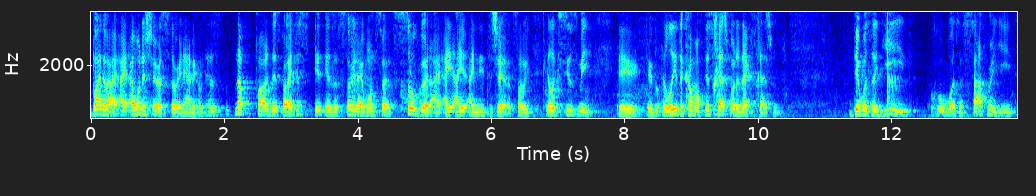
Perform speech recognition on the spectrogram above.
by the way, I, I want to share a story, an anecdote. It has not part of this, but I just it is a story that I once saw. It's so good, I, I, I need to share it. So you'll excuse me. Uh, it'll, it'll either come off this cheshbon or the next cheshbon. There was a yid who was a Satmar yid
